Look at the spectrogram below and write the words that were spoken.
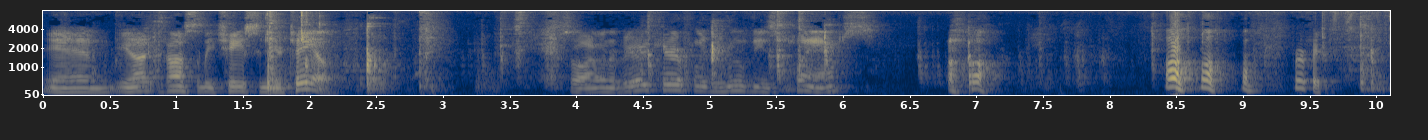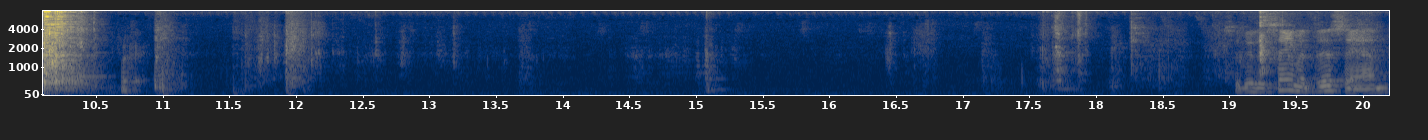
and you're not constantly chasing your tail. So I'm going to very carefully remove these clamps. Oh, oh, oh, oh perfect. Okay. So do the same at this end.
